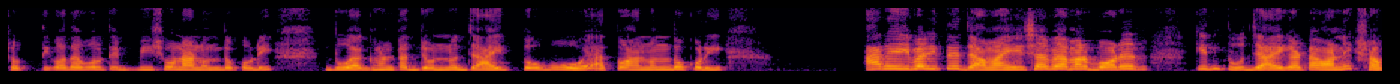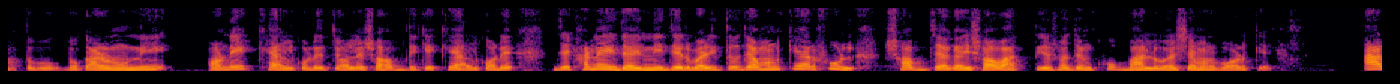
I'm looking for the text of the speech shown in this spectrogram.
সত্যি কথা বলতে ভীষণ আনন্দ করি। দু এক ঘণ্টার জন্য যাই তবুও এত আনন্দ করি। আর এই বাড়িতে জামাই হিসাবে আমার বরের কিন্তু জায়গাটা অনেক শক্তপোক্ত, কারণ উনি অনেক খেয়াল করে চলে, সব দিকে খেয়াল করে, যেখানেই যায় নিজের বাড়িতেও যেমন কেয়ারফুল, সব জায়গায় সব আত্মীয় স্বজন খুব ভালোবাসে আমার বরকে। আর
